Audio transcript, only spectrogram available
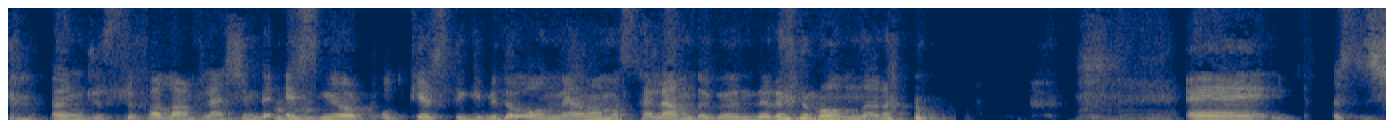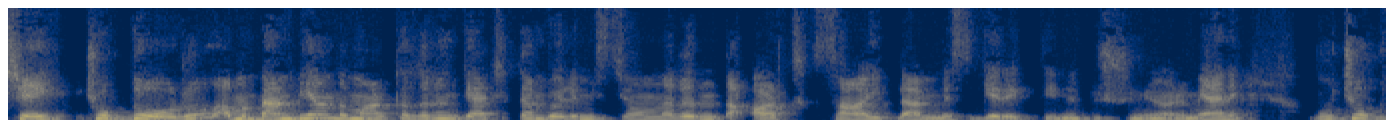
öncüsü falan filan. Şimdi Hı-hı. Esmiyor podcast'ı gibi de olmayalım ama selam da gönderelim onlara. ee, şey çok doğru ama ben bir anda markaların gerçekten böyle misyonların da artık sahiplenmesi gerektiğini düşünüyorum. Yani bu çok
